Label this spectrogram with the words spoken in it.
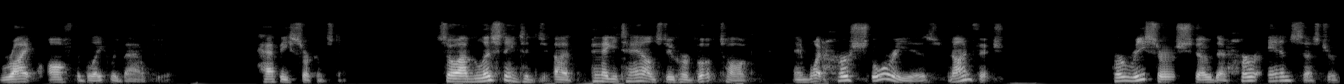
right off the Blakely battlefield. Happy circumstance. So I'm listening to uh, Peggy Towns do her book talk, and what her story is nonfiction. Her research showed that her ancestor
